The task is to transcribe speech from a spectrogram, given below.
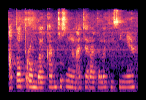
Atau perombakan susunan acara televisinya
